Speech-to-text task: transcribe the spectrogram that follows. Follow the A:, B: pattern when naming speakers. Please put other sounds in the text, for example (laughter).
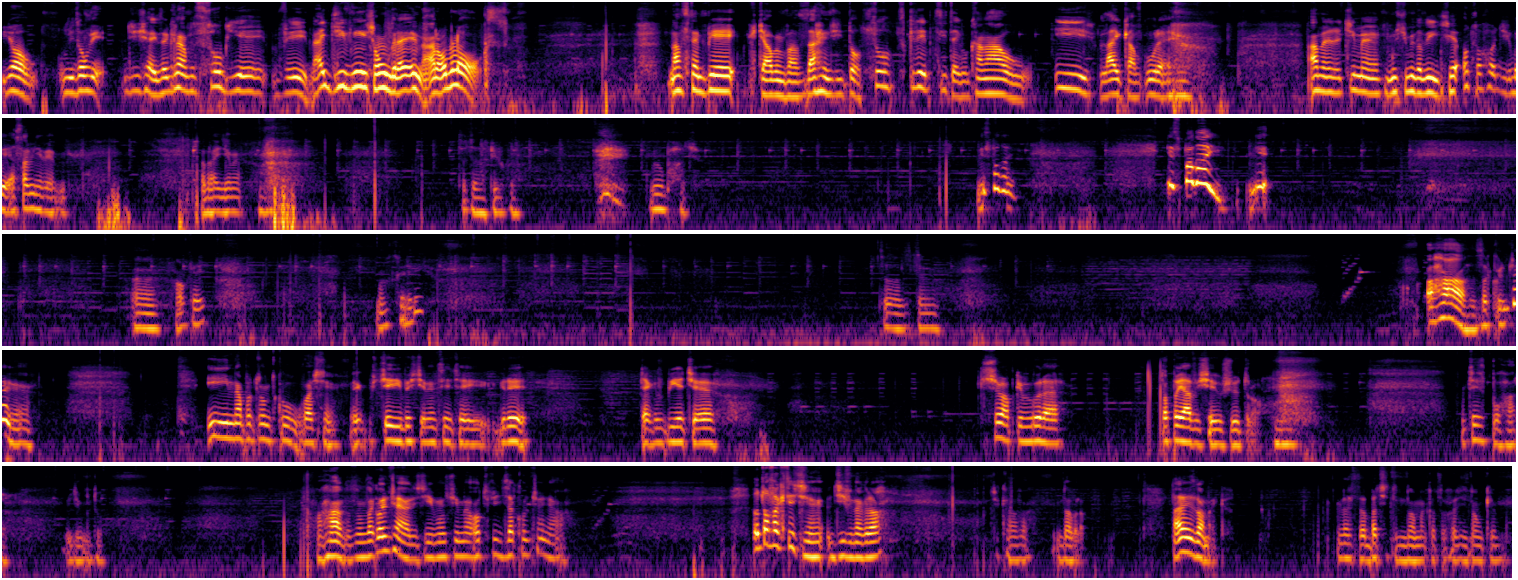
A: Yo, widzowie, dzisiaj zagramy sobie w najdziwniejszą grę na Roblox. Na wstępie chciałbym was zachęcić do subskrypcji tego kanału i lajka w górę. A my lecimy, musimy dowiedzieć się o co chodzi, bo ja sam nie wiem. Dobra, idziemy. Co to za piłka? (gasps) No Nie spadaj! Nie spadaj! Nie! E, okej. Okej. Co za tym? Aha, zakończenie. I na początku właśnie, jak chcielibyście więcej tej gry, jak wbijecie trzy łapki w górę, to pojawi się już jutro. (laughs) Gdzie jest puchar? Idziemy tu. Aha, to są zakończenia, dzisiaj musimy odkryć zakończenia. No to faktycznie dziwna gra. Ciekawa. Dobra. Tam jest domek. Teraz zobaczcie ten domek, o co chodzi z domkiem.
